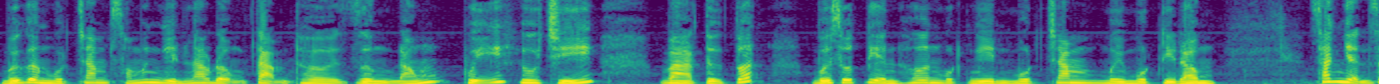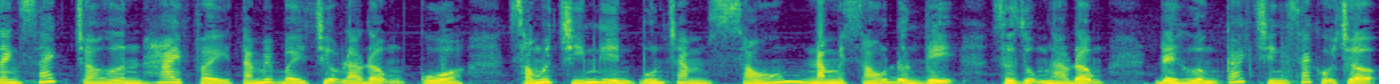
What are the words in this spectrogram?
với gần 160.000 lao động tạm thời dừng đóng quỹ hưu trí và tử tuất với số tiền hơn 1.111 tỷ đồng xác nhận danh sách cho hơn 2,87 triệu lao động của 69.456 đơn vị sử dụng lao động để hưởng các chính sách hỗ trợ.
